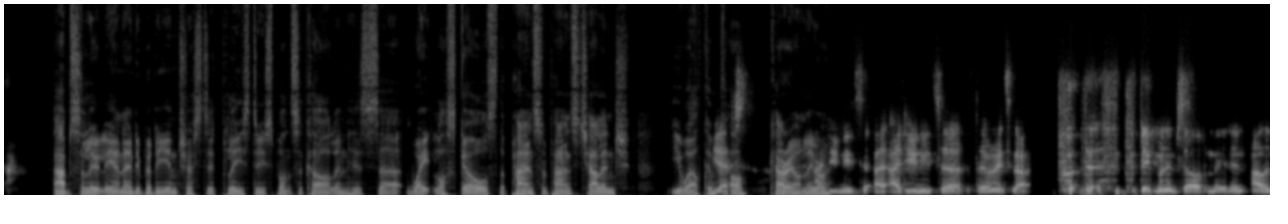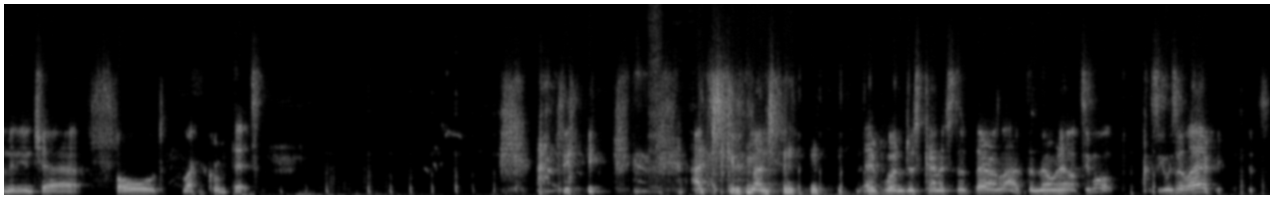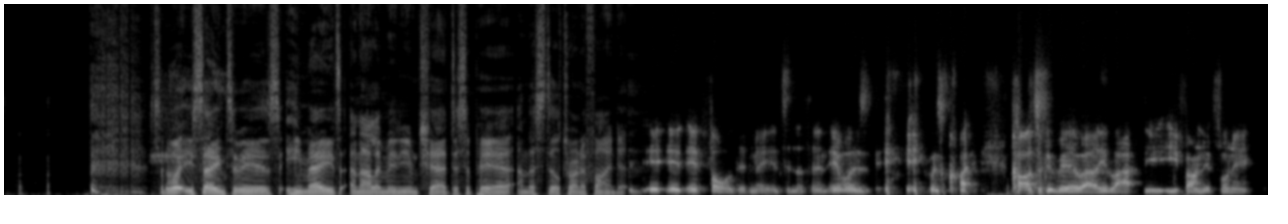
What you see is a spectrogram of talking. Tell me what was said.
Absolutely, and anybody interested, please do sponsor Carl in his uh, weight loss goals, the pounds for pounds challenge. You're welcome, Yes. Carl. Carry on, I Leroy. do need to. I, I do need to donate to that. But the, the big man himself made an aluminium chair fold like a crumpet. I just can imagine everyone just kind of stood there and laughed, and no one helped him up because it was hilarious. So what you're saying to me is he made an aluminium chair disappear, and they're still trying to find it. It, it, it folded me into nothing. It was it was quite. Carl took it really well. He laughed. He, he found it funny.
